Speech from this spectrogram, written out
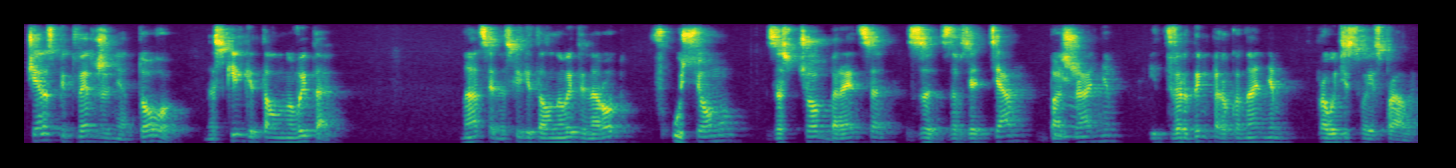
через підтвердження того, наскільки талановита нація, наскільки талановитий народ в усьому, за що береться з завзяттям, бажанням і твердим переконанням в правоті своєї справи.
